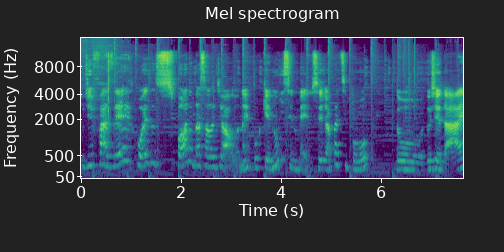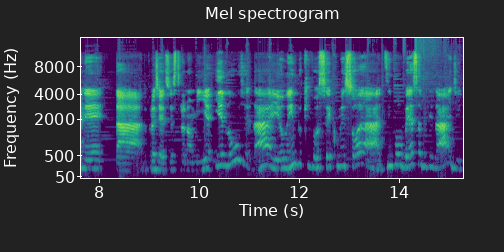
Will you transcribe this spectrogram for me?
de fazer coisas fora da sala de aula, né? Porque no ensino médio você já participou do, do JEDI, né? Da, do projeto de astronomia. E no JEDI, eu lembro que você começou a desenvolver essa habilidade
